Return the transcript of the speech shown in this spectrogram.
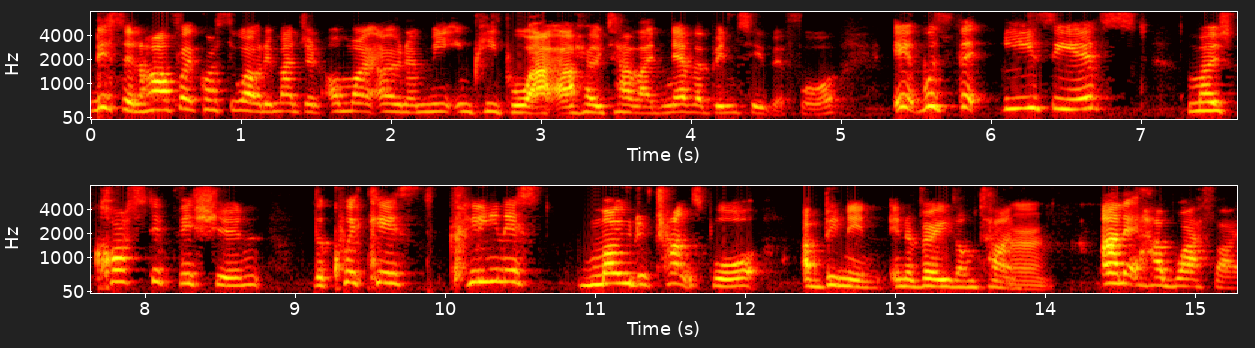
listen halfway across the world. Imagine on my own and meeting people at a hotel I'd never been to before. It was the easiest, most cost efficient, the quickest, cleanest mode of transport I've been in in a very long time, Right. and it had Wi-Fi.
